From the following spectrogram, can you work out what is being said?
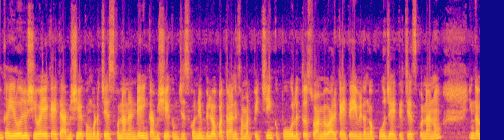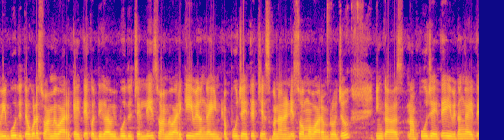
ఇంకా ఈరోజు శివయ్యకి అయితే అభిషేకం కూడా చేసుకున్నానండి. ఇంకా అభిషేకం చేసుకొని బిలోపత్రాన్ని సమర్పించి ఇంకా పువ్వులతో స్వామివారికి అయితే ఈ విధంగా పూజ అయితే చేసుకున్నాను. ఇంకా విభూతితో కూడా స్వామివారికి అయితే కొద్దిగా విభూతి చెల్లి స్వామివారికి ఈ విధంగా ఇంట్లో పూజ అయితే చేసుకున్నానండి. సోమవారం రోజు ఇంకా నా పూజ అయితే ఈ విధంగా అయితే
